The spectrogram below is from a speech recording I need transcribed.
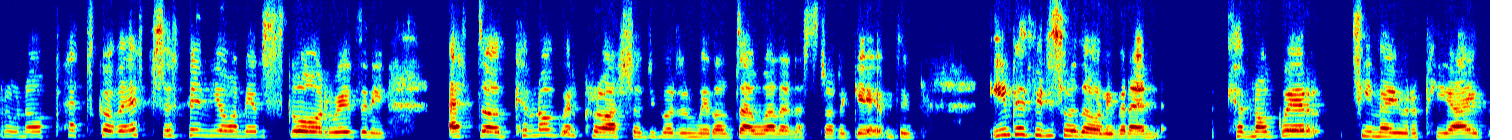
Bruno Petkovic yn union i'r sgôr wedyn ni. Eto, cefnogwyr Croatia wedi bod yn weddol dawel yn ystod y gêm. Un peth fi wedi sylweddoli fan hyn, cefnogwyr tîmau Ewropeaidd,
